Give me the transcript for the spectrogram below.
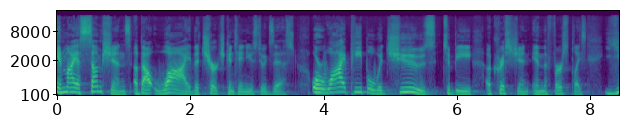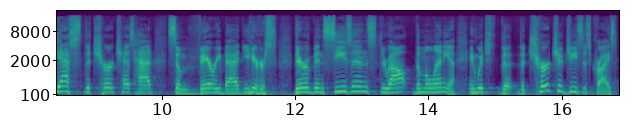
in my assumptions about why the church continues to exist or why people would choose to be a Christian in the first place. Yes, the church has had some very bad years. There have been seasons throughout the millennia in which the, the church of Jesus Christ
